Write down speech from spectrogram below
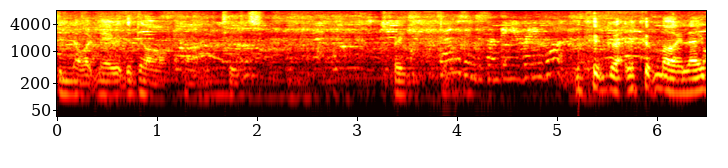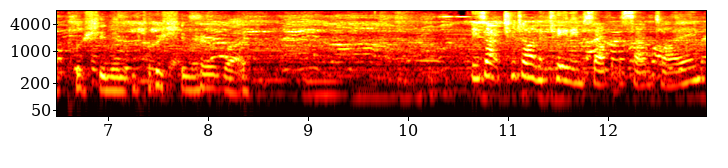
fucking nightmare at the dark, can't? It's very- Look at Gra- look at Milo pushing him, pushing her away. He's actually trying to clean himself at the same time.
